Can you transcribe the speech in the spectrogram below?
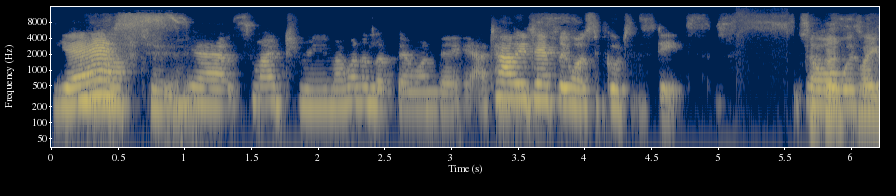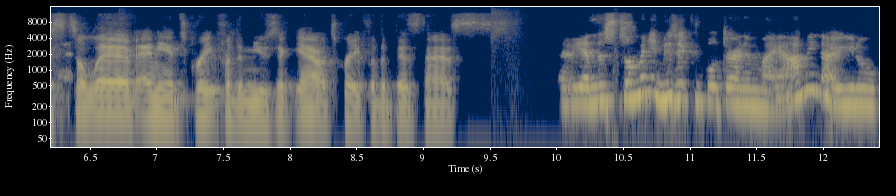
Yes. Yeah, it's my dream. I want to live there one day. I Talia it's- definitely wants to go to the states. It's a good place to live. I mean, it's great for the music, you know, it's great for the business. Yeah, and there's so many music people down in Miami now. You know,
